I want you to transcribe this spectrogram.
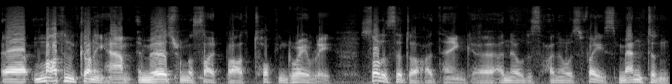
uh, Martin Cunningham emerged from a side path talking gravely. Solicitor, I think, uh, I know this, I know his face. Menton,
